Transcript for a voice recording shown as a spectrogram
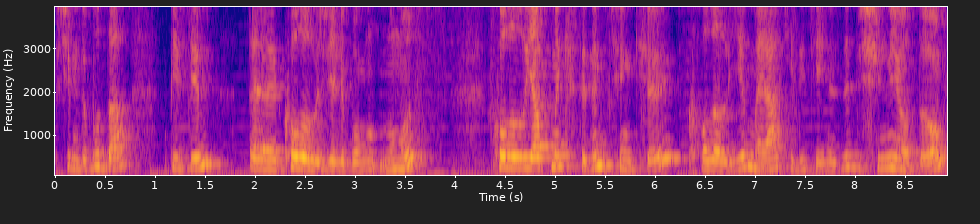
Şimdi bu da bizim e, kolalı jelibonumuz. Kolalı yapmak istedim çünkü kolalıyı merak edeceğinizi düşünüyordum.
